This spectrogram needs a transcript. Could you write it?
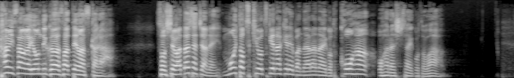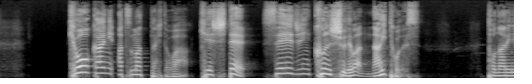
神様が呼んでくださってますから。そして私たちはね、もう一つ気をつけなければならないこと、後半お話ししたいことは、教会に集まった人は、決して聖人君主ではないってことです。隣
